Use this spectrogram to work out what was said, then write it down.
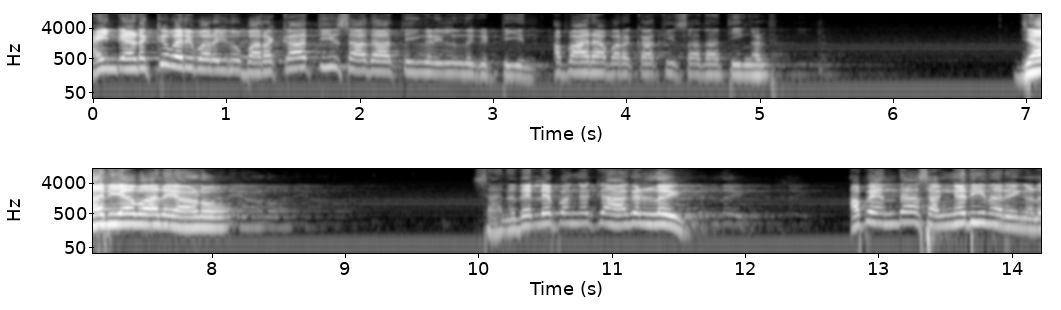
അതിന്റെ ഇടയ്ക്ക് വരെ പറയുന്നു ബറക്കാത്തി സാദാത്യങ്ങളിൽ നിന്ന് കിട്ടിയെന്ന്. അപ്പൊ ആരാ ബറക്കാത്തി സാദാത്യങ്ങൾ ജാലിയാവാലയാണോ? സനതല്ലേ പങ്കക്ക് ആകൾ അപ്പൊ എന്താ സംഗതി എന്നറിയങ്ങൾ?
